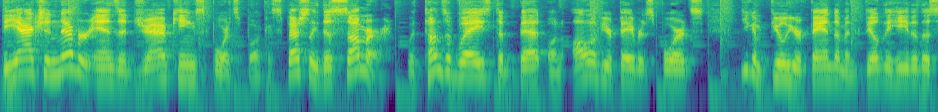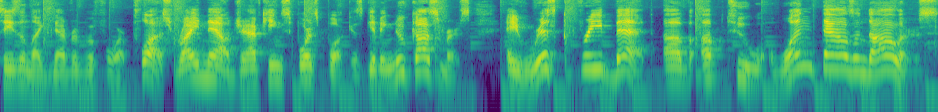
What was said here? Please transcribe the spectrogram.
The action never ends at DraftKings Sportsbook, especially this summer. With tons of ways to bet on all of your favorite sports, you can fuel your fandom and feel the heat of the season like never before. Plus, right now, DraftKings Sportsbook is giving new customers a risk free bet of up to $1,000.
